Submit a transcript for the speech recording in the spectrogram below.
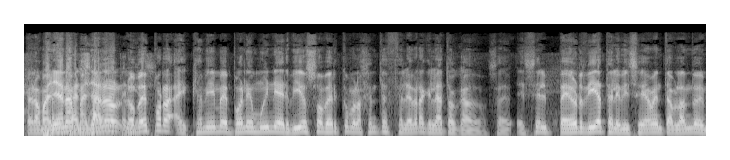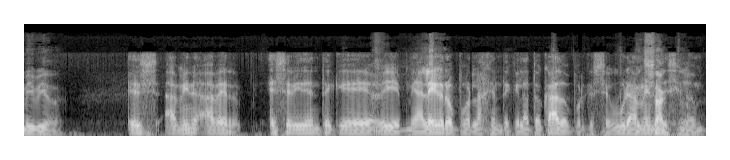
Pero mañana, mañana lo ves por... Es que a mí me pone muy nervioso ver cómo la gente celebra que le ha tocado. es el peor día televisivamente hablando de mi vida. Es, a mí, a ver, es evidente que, oye, me alegro por la gente que le ha tocado, porque seguramente si lo, em,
